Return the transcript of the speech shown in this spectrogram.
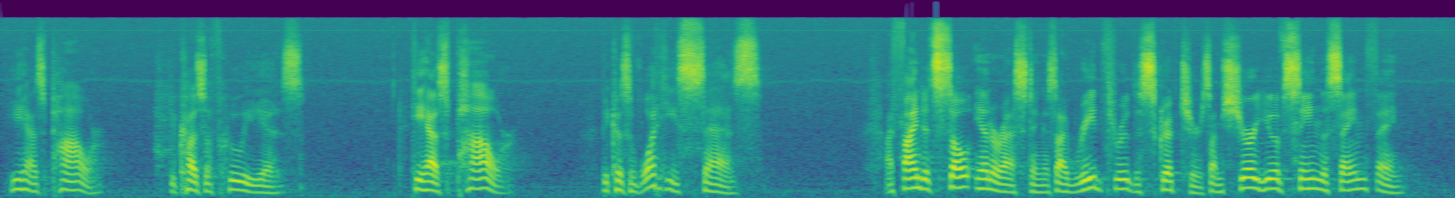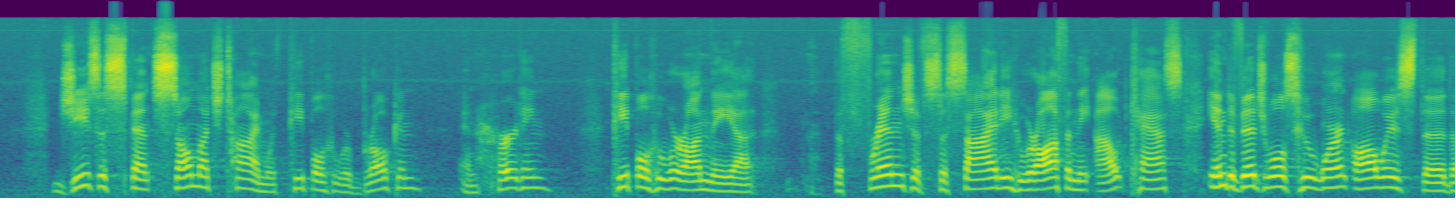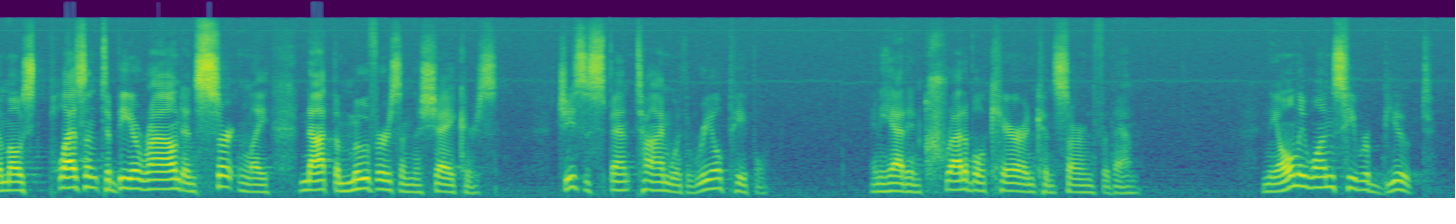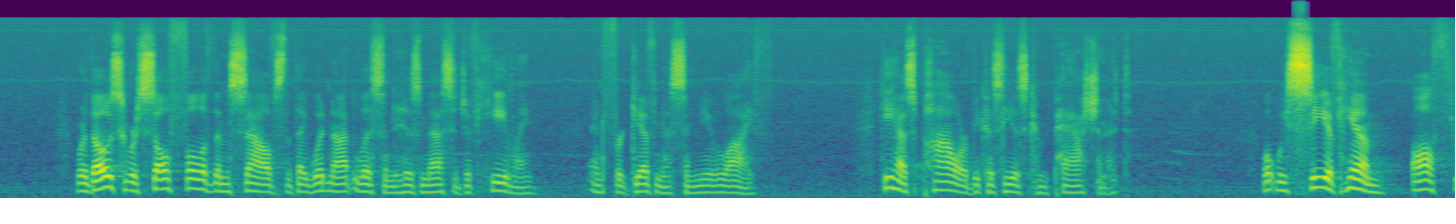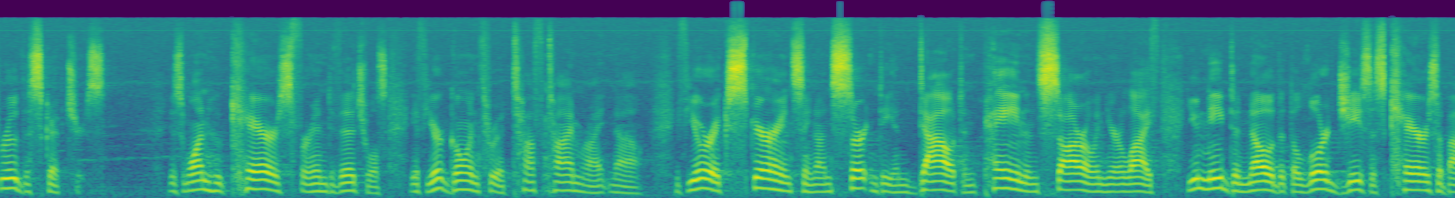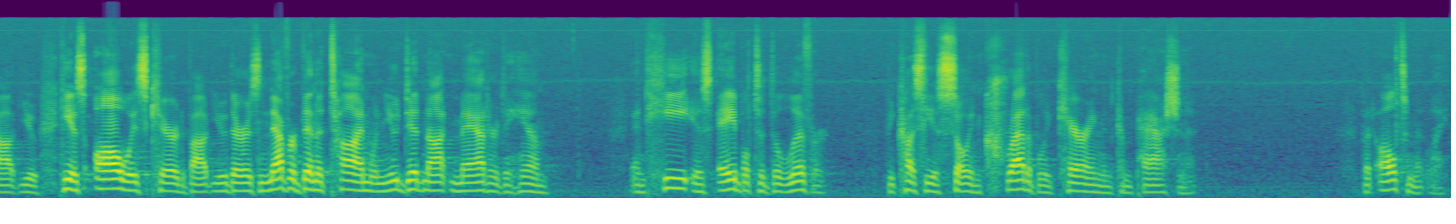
He has power because of who he is. He has power because of what he says. I find it so interesting as I read through the scriptures. I'm sure you have seen the same thing. Jesus spent so much time with people who were broken and hurting, people who were on the, uh, the fringe of society, who were often the outcasts, individuals who weren't always the, the most pleasant to be around, and certainly not the movers and the shakers. Jesus spent time with real people, and he had incredible care and concern for them. And the only ones he rebuked were those who were so full of themselves that they would not listen to his message of healing and forgiveness and new life. He has power because he is compassionate. What we see of him all through the scriptures is one who cares for individuals. If you're going through a tough time right now, if you're experiencing uncertainty and doubt and pain and sorrow in your life, you need to know that the Lord Jesus cares about you. He has always cared about you. There has never been a time when you did not matter to Him. And He is able to deliver because He is so incredibly caring and compassionate. But ultimately,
